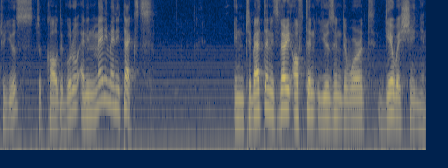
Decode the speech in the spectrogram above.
to use to call the guru. And in many, many texts, in Tibetan, it's very often using the word Gewe Shenyin,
